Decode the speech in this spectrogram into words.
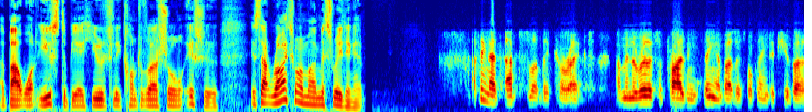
about what used to be a hugely controversial issue. Is that right, or am I misreading it? I think that's absolutely correct. I mean, the really surprising thing about this whole thing to Cuba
